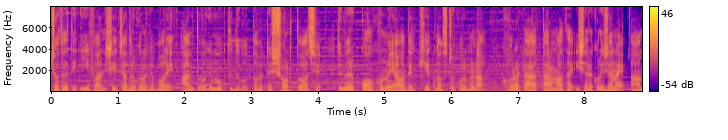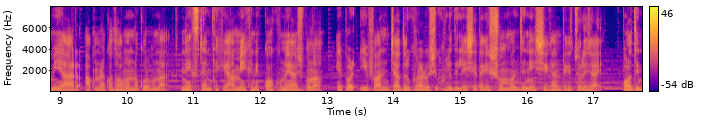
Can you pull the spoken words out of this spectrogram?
যথারীতি ইভান সেই জাদুর ঘোড়াকে বলে, আমি তোমাকে মুক্তি দেবো, তবে একটা শর্ত আছে। তুমি আর কখনোই আমাদের ক্ষেত নষ্ট করবে না। ঘোড়াটা তার মাথা ইশারা করে জানায়, আমি আর আপনার কথা অমান্য করব না। নেক্সট টাইম থেকে আমি এখানে কখনোই আসব না। এরপর ইভান জাদুর ঘোড়া রশি খুলে দিলে সে তাকে সম্মান জানিয়ে সেখান থেকে চলে যায়। পরদিন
